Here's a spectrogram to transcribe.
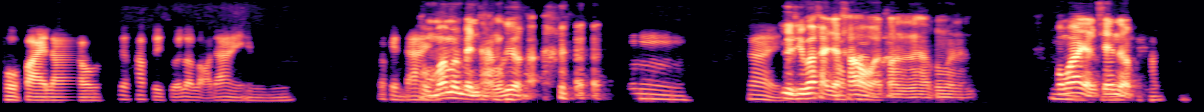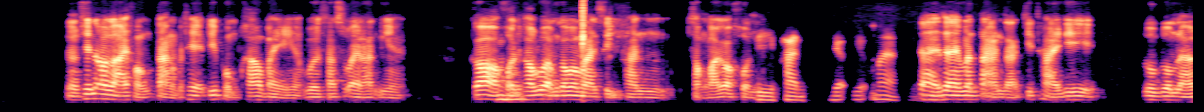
โปรไฟล์เราเลือกภาพสวยๆหล่อๆได้อะไรอย่างนี้ ก็เป็นได้ ผมว่ามันเป็นทางเลือกอะอืมใช่อยู่ที่ว่าใครจะเข้าอะตอนนั้นนะครับประมาณนั้น เพราะว่าอย่างเช่นแบบ อย่างเช่นออนไลน์ของต่างประเทศที่ผมเข้าไป versus ไวรัสเนี่ย ก็คนเข้าร่วมก็ประมาณสี่พันสองร้อยกว่าคนสี่พันเยอะเยอะมาก ใช่ใช่มันต่างจากที่ไทยที่รวมๆแล้ว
